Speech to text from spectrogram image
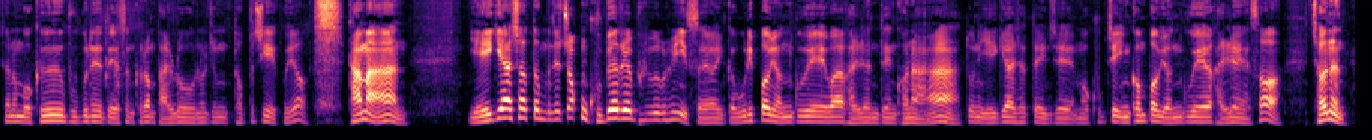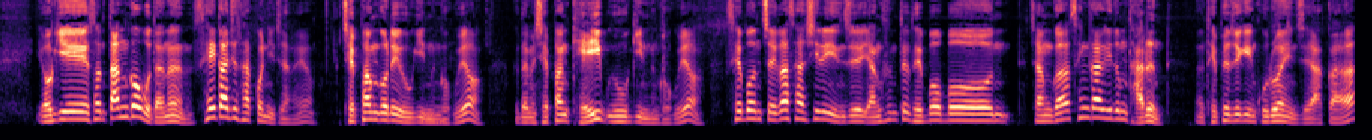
저는 뭐 그 부분에 대해서는 그런 반론을 좀 덧붙이겠고요. 다만 얘기하셨던 문제 조금 구별할 부분이 있어요. 그러니까 우리법 연구회와 관련된 거나 또는 얘기하셨던 이제 뭐 국제 인권법 연구회와 관련해서 저는 여기에선 딴 거보다는 세 가지 사건이잖아요. 재판 거래 의혹이 있는 거고요. 그다음에 재판 개입 의혹이 있는 거고요. 세 번째가 사실은 이제 양승태 대법원장과 생각이 좀 다른 대표적인 고로한 이제 아까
